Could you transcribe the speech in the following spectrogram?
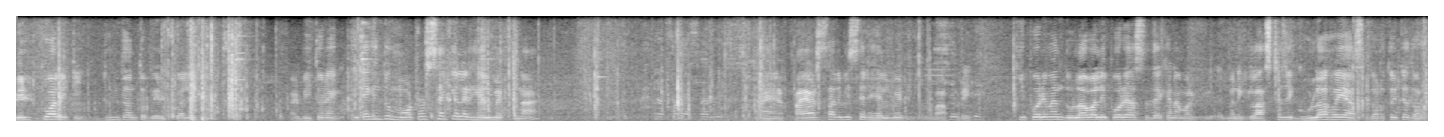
বিল্ড কোয়ালিটি দুর্দান্ত বিল্ড কোয়ালিটি আর ভিতরে এটা কিন্তু মোটর সাইকেলের হেলমেট না। হ্যাঁ ফায়ার সার্ভিসের হেলমেট বাপরে। কি পরিমাণ ধুলাবালি পরে আছে দেখেন আমার মানে গ্লাসটা যে ঘুলা হয়ে আছে, ধরো তো এটা ধরো।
